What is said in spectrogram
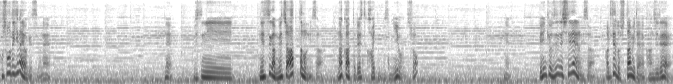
保証できないわけですよね。ね別に熱がめちゃあったのにさなかったですって書いても別にいいわけでしょ？ね勉強全然してないのにさある程度したみたいな感じで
